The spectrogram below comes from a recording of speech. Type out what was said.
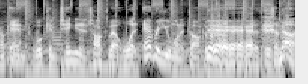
okay? And we'll continue to talk about whatever you want to talk about. no,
